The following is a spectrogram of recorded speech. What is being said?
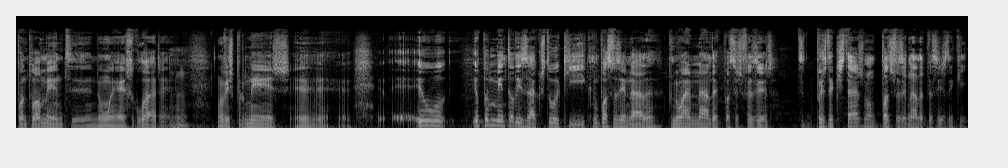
pontualmente, não é regular, é uma vez por mês. é, eu, eu, para me mentalizar que estou aqui e que não posso fazer nada, que não há nada que possas fazer. Depois daqui estás, não podes fazer nada para sair daqui.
